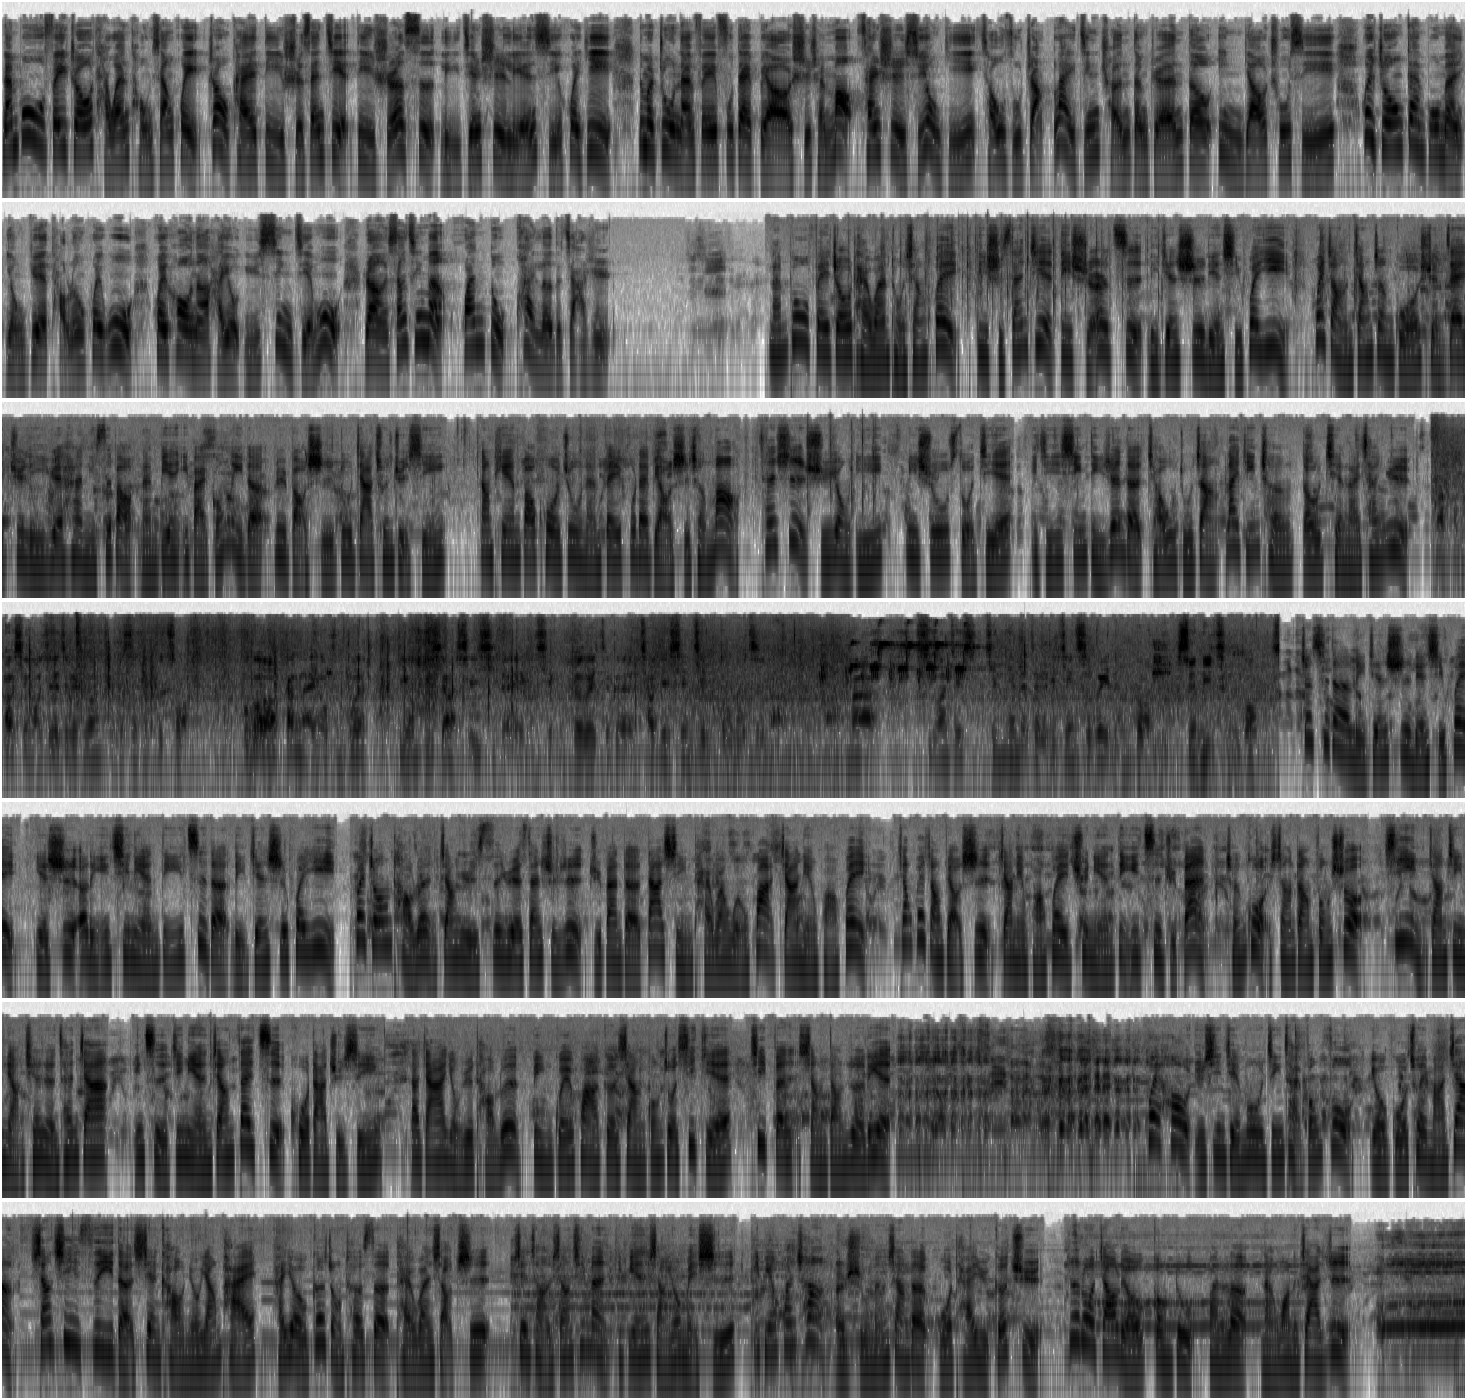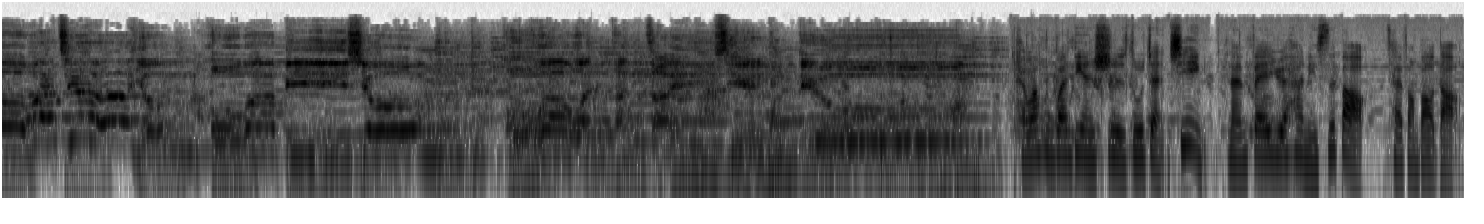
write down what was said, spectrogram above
南部非洲台湾同乡会召开第十三届第十二次里监事联席会议。那么驻南非副代表石成茂、参事徐永仪、侨务组长赖金城等人都应邀出席。会中干部们踊跃讨论会务，会后呢还有余兴节目，让乡亲们欢度快乐的假日。南部非洲台湾同乡会第十三届第十二次里监事联席会议，会长江正国选在距离约翰尼斯堡南边一百公里的绿宝石度假村举行。当天，包括驻南非副代表石成茂、参事徐永仪、秘书索杰以及新抵任的侨务组长赖金城都前来参与。那很高兴，我觉得这个地方真的是很不错。不过刚来有很多地方必须要学习的，哎，请各位这个侨界先进多多指导。那希望这今天的这个李监事会能够顺利成功。这次的里监事联席会也是二零一七年第一次的里监事会议，会中讨论将于四月三十日举办的大型台湾文化嘉年华会。江会长表示，嘉年华会去年第一次举办，成果相当丰硕，吸引将近两千人参加，因此今年将再次扩大举行。大家踊跃讨论并规划各项工作细节，气氛相当热烈。后余兴节目精彩丰富。有国粹麻将、香气四溢的现烤牛羊排，还有各种特色台湾小吃。现场乡亲们一边享用美食，一边欢唱耳熟能详的国台语歌曲，热络交流，共度欢乐难忘的假日。台湾宏观电视苏展庆，南非约翰尼斯堡。采访报道。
